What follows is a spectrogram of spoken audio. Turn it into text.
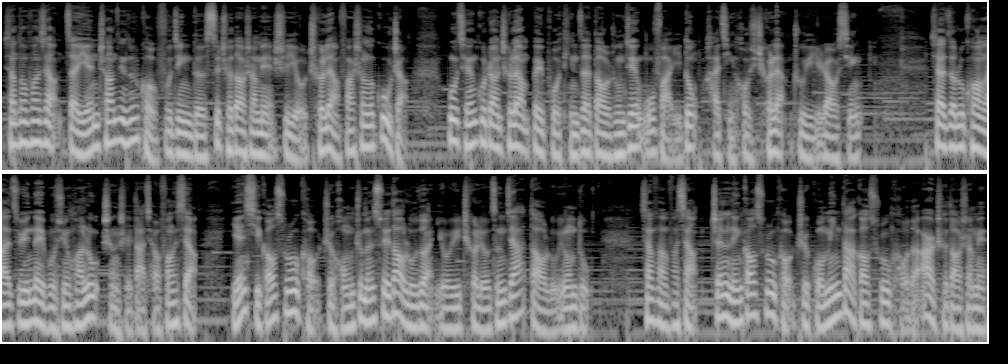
相同方向，在延昌进出口附近的四车道上面是有车辆发生了故障，目前故障车辆被迫停在道路中间，无法移动，还请后续车辆注意绕行。下一则路况来自于内部循环路圣水大桥方向延禧高速入口至红之门隧道路段，由于车流增加，道路拥堵。相反方向，真林高速入口至国民大高速入口的二车道上面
